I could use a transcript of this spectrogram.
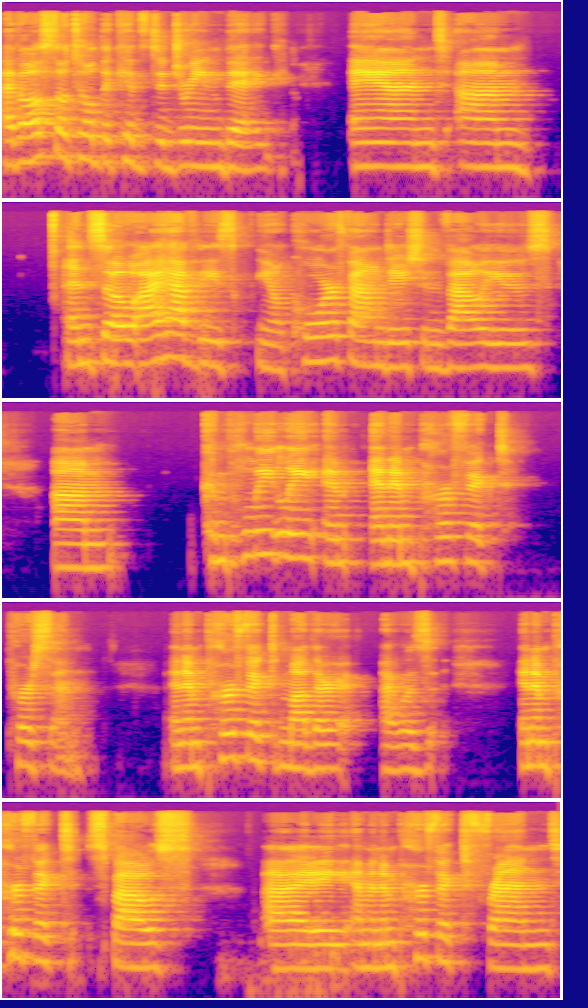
I've also told the kids to dream big and um, and so i have these you know core foundation values um, completely an imperfect person an imperfect mother. I was an imperfect spouse. I am an imperfect friend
